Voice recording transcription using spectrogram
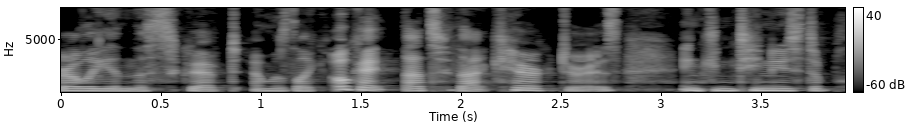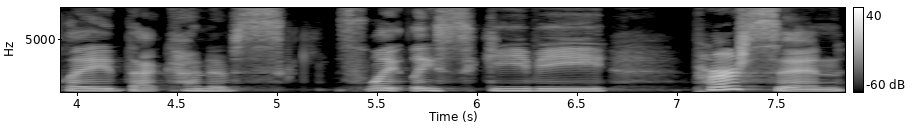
early in the script and was like, okay, that's who that character is, and continues to play that kind of slightly skeevy person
